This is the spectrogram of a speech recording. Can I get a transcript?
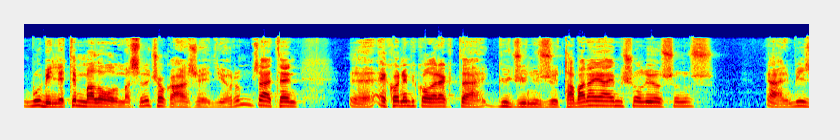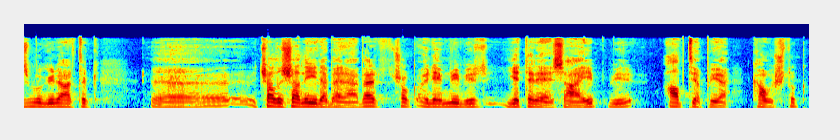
bu milletin malı olmasını çok arzu ediyorum. Zaten e, ekonomik olarak da gücünüzü tabana yaymış oluyorsunuz. Yani biz bugün artık e, çalışanıyla beraber çok önemli bir yeteneğe sahip bir altyapıya kavuştuk.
